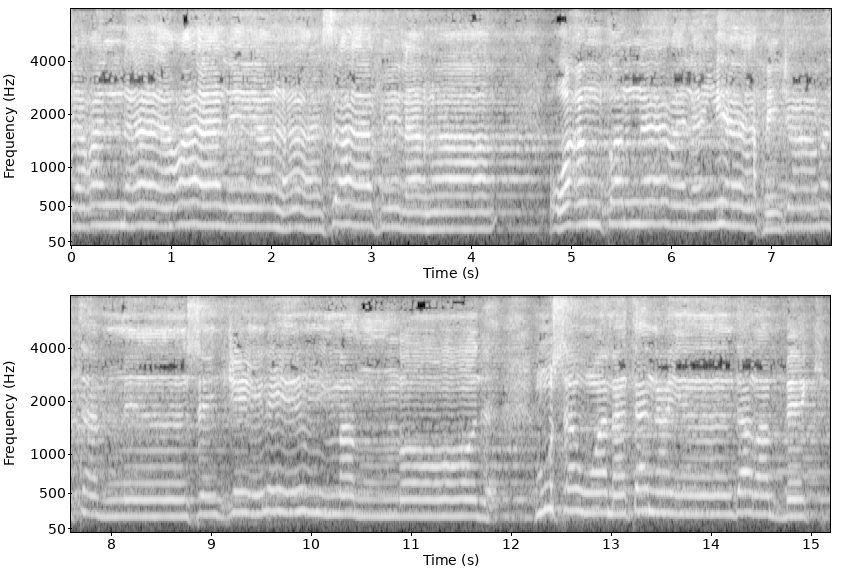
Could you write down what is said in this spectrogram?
جعلنا عاليها سافلها وأمطرنا عليها حجارة من سجيل منضود مسومة عند ربك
